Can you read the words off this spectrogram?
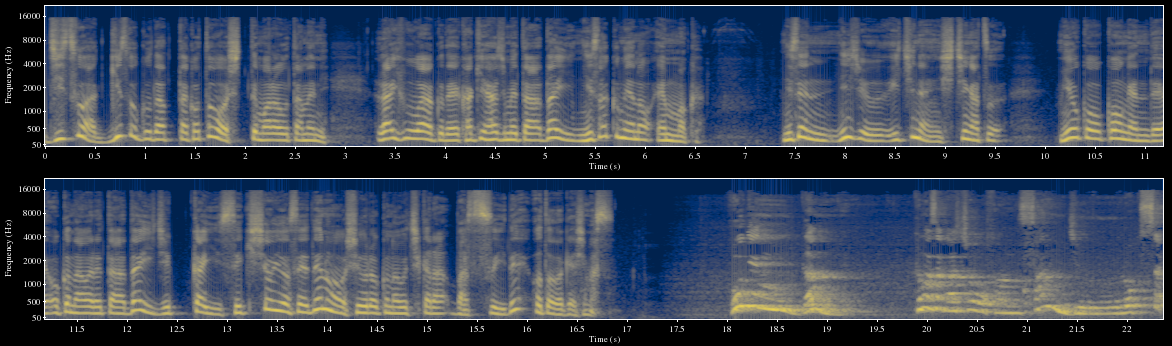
実は義族だったことを知ってもらうためにライフワークで書き始めた第2作目の演目。2021年7月妙高高原で行われた第10回関所寄せでの収録のうちから抜粋でお届けします。方言元年熊坂長藩36歳。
